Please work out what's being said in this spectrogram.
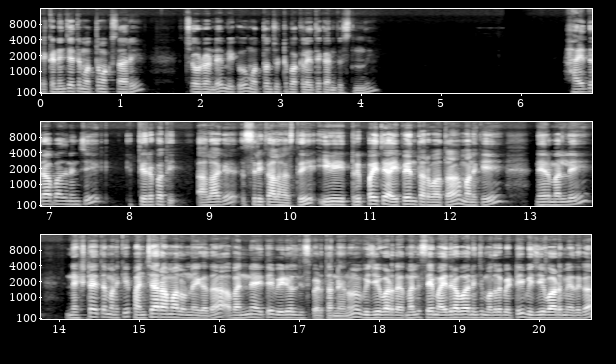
ఇక్కడ నుంచి అయితే మొత్తం ఒకసారి చూడండి. మీకు మొత్తం చుట్టుపక్కల అయితే కనిపిస్తుంది. హైదరాబాద్ నుంచి తిరుపతి. అలాగే శ్రీకాళహస్తి. ఈ ట్రిప్ అయితే అయిపోయిన తర్వాత మనకి నేను మళ్ళీ నెక్స్ట్ అయితే మనకి పంచారామాలు ఉన్నాయి కదా అవన్నీ అయితే వీడియోలు తీసి పెడతాను నేను. విజయవాడ దగ్గర మళ్ళీ సేమ్ హైదరాబాద్ నుంచి మొదలుపెట్టి విజయవాడ మీదుగా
